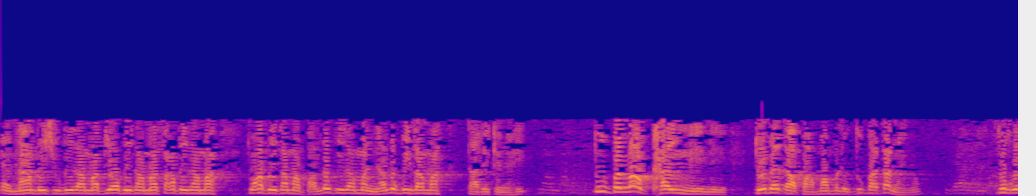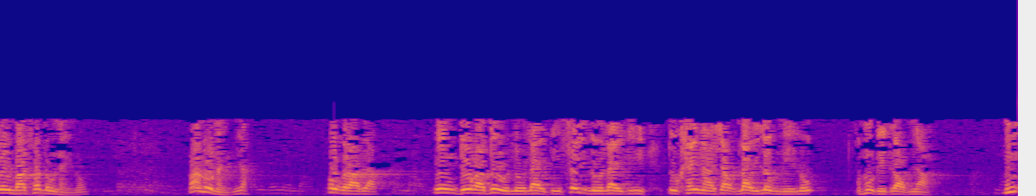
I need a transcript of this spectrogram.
အဲနာမ်ပေးရှူပေးသားမှာပြောပေးသားမှာစားပေးသားမှာသွားပေးသားမှာဘာလုပ်ပေးသားမှာညာလုပ်ပေးသားမှာဒါတွေထင်တယ်ဟဲ့သူဘလောက်ခိုင်းနေနေဒီဘက်ကဘာမှမလုပ်သူဘာတတ်နိုင်နော်သူကိုယ်တိုင်ဘာထွက်လို့နိုင်နော်ဘာလို့နိုင်ဗျာဟုတ်ကလားဗျာအင်းတို့ကသူ့လိုလိုက်ပြီးစိတ်လိုလိုက်ပြီးသူခိုင်းတာလျှောက်လိုက်လုံနေလို့အမှုတွေတော့များဟင်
